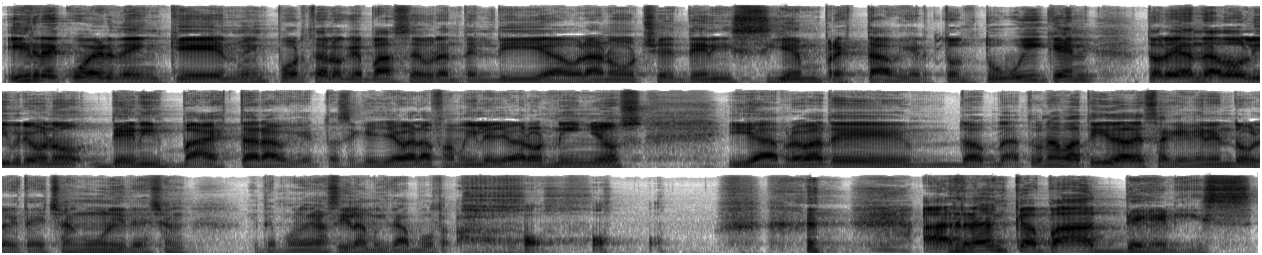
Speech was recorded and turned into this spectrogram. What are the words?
Y recuerden que no importa lo que pase durante el día o la noche, Denis siempre está abierto. En tu weekend, te lo hayan dado libre o no, Denis va a estar abierto. Así que lleva a la familia, lleva a los niños y apruébate, date una batida de esa que viene en doble, te echan una y te echan y te ponen así la mitad. Arranca para Denis.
